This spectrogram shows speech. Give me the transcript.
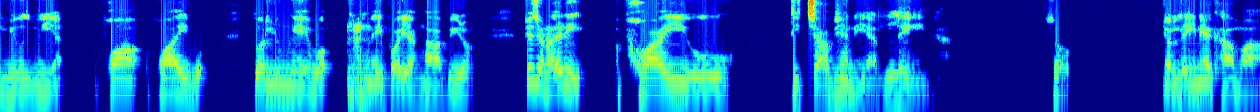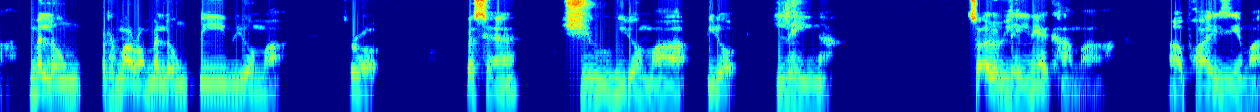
အမျိုးသမီးကအဖွားအဖွားကြီးပေါ့သူကလူငယ်ပေါ့အဲ့ဖွားကြီးကငှားပြီးတော့ပြကျွန်တော်အဲ့ဒီအဖွားကြီးကို ဒီကြားပြန့်တွေကလိန်တာဆိုတော့လိန်တဲ့အခါမှာမက်လုံးပထမတော့မက်လုံးပြီးပြီးတော့မှဆိုတော့ပတ်စံယူပြီးတော့မှပြီးတော့လိန်တာဆိုတော့အဲ့လိုလိန်တဲ့အခါမှာအဖွားကြီးစီမှာ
